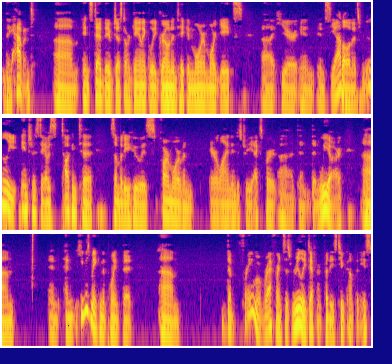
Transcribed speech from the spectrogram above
they haven't. Um, instead, they've just organically grown and taken more and more gates uh, here in in Seattle, and it's really interesting. I was talking to somebody who is far more of an airline industry expert uh, than than we are, um, and and he was making the point that um, the frame of reference is really different for these two companies,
